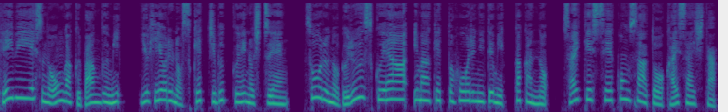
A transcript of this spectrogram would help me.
KBS の音楽番組ユヒヨルのスケッチブックへの出演。ソウルのブルースクエアイマーケットホールにて3日間の再結成コンサートを開催した。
